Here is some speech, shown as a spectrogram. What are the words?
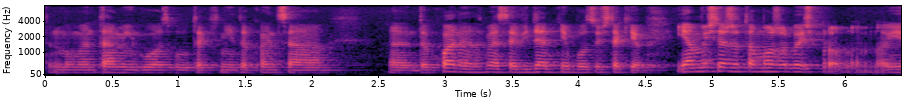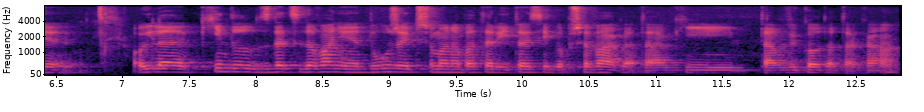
ten momentami głos był taki nie do końca e, dokładny, natomiast ewidentnie było coś takiego. Ja myślę, że to może być problem. No je, o ile Kindle zdecydowanie dłużej trzyma na baterii, to jest jego przewaga, tak, i ta wygoda taka,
